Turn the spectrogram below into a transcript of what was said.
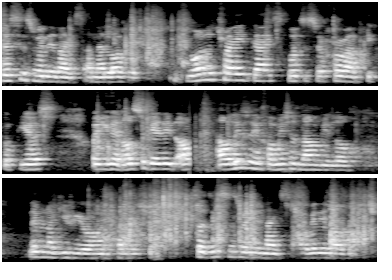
this is really nice and I love it. If you want to try it guys go to Sephora and pick up yours or you can also get it on I'll leave the information down below. Let me not give you wrong information. So this is really nice. I really love it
